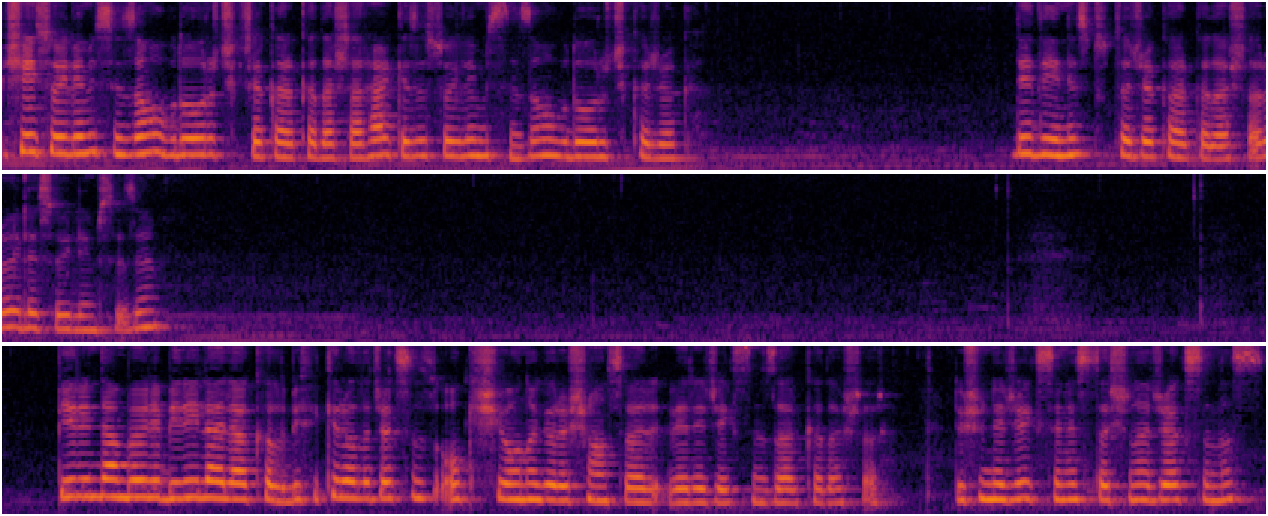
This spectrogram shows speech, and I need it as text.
Bir şey söylemişsiniz ama bu doğru çıkacak arkadaşlar. Herkese söylemişsiniz ama bu doğru çıkacak. Dediğiniz tutacak arkadaşlar. Öyle söyleyeyim size. Birinden böyle biriyle alakalı bir fikir alacaksınız. O kişiye ona göre şans ver, vereceksiniz arkadaşlar. Düşüneceksiniz, taşınacaksınız.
